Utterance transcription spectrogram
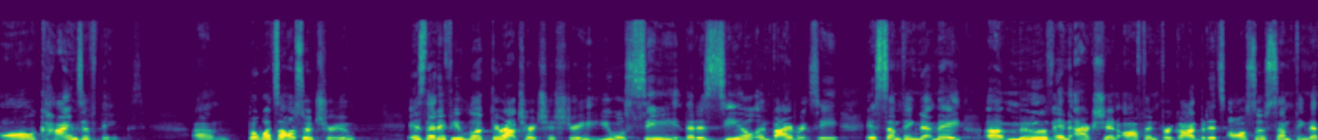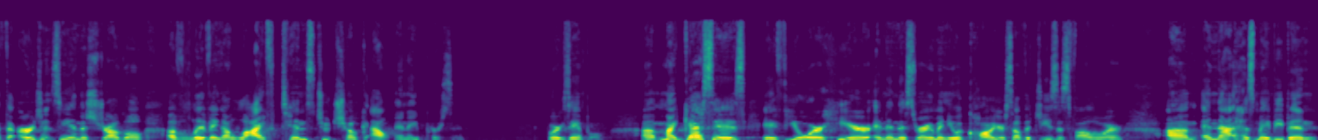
all kinds of things. Um, but what's also true is that if you look throughout church history, you will see that a zeal and vibrancy is something that may uh, move in action often for God, but it's also something that the urgency and the struggle of living a life tends to choke out in a person. For example, uh, my guess is if you're here and in this room and you would call yourself a Jesus follower, um, and that has maybe been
